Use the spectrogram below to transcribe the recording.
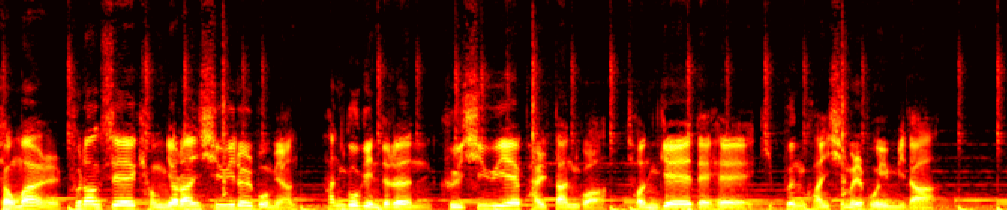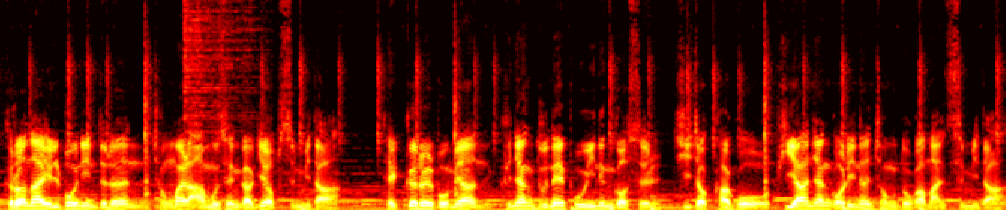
정말 프랑스의 격렬한 시위를 보면 한국인들은 그 시위의 발단과 전개에 대해 깊은 관심을 보입니다. 그러나 일본인들은 정말 아무 생각이 없습니다. 댓글을 보면 그냥 눈에 보이는 것을 지적하고 비아냥거리는 정도가 많습니다.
